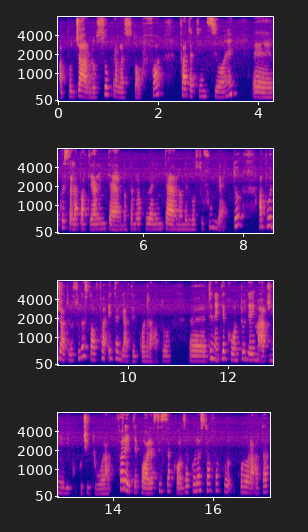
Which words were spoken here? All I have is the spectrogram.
appoggiarlo sopra la stoffa, fate attenzione, eh, questa è la parte all'interno che andrà poi all'interno del vostro funghetto, appoggiatelo sulla stoffa e tagliate il quadrato eh, tenete conto dei margini di cucitura. Farete poi la stessa cosa con la stoffa colorata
